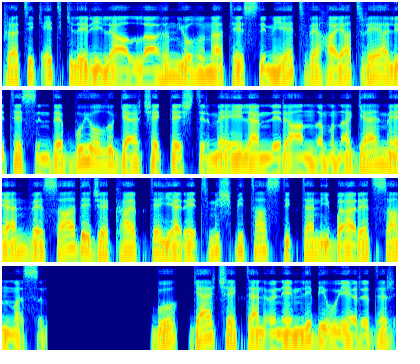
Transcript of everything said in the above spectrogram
pratik etkileriyle Allah'ın yoluna teslimiyet ve hayat realitesinde bu yolu gerçekleştirme eylemleri anlamına gelmeyen ve sadece kalpte yer etmiş bir tasdikten ibaret sanmasın. Bu, gerçekten önemli bir uyarıdır,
